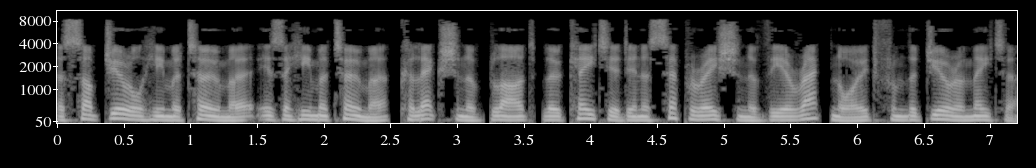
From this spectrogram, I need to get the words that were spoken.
A subdural hematoma is a hematoma collection of blood located in a separation of the arachnoid from the dura mater.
